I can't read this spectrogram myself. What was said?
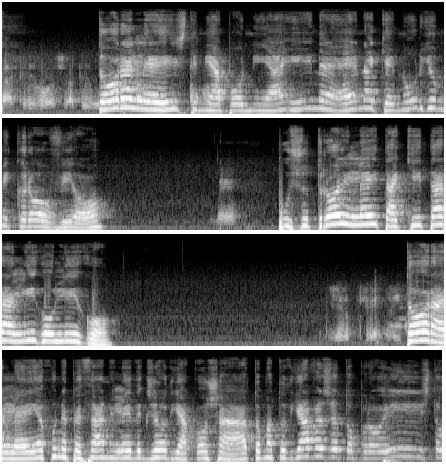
Ακριβώς, ακριβώς. Τώρα λέει στην Ιαπωνία είναι ένα καινούριο μικρόβιο Ναι, που σου τρώει λέει τα κύτταρα λίγο-λίγο. δεν ξέρω ποιο εννοείται. Τώρα λέει έχουν πεθάνει λέει δεν ξέρω 200 άτομα. Το διάβαζα το πρωί στο,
